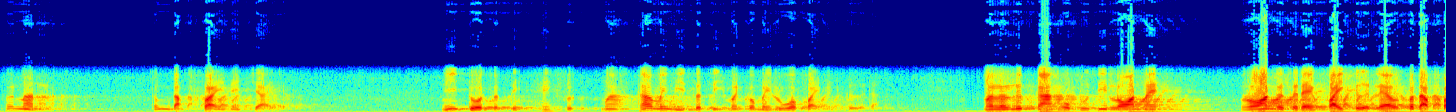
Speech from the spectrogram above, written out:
เพราะนั่นต้องดับไฟในใจ นี่ตัวสติให้ฝึกมาก ถ้าไม่มีสติมันก็ไม่รู้ว่าไฟมันเกิดอะมันระลึกกลางอกดูที่ร้อนไหมร้อนก็แสดงไฟเกิดแล้ว ก็ดับไฟ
